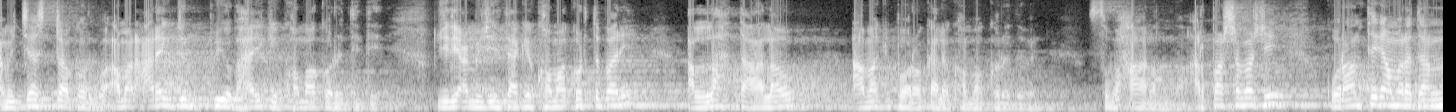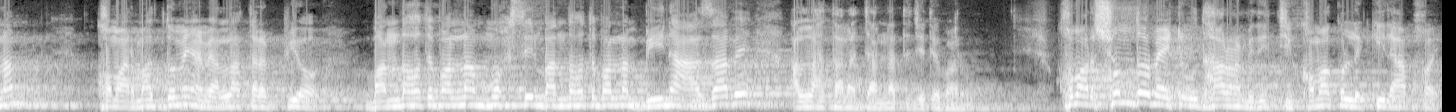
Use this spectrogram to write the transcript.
আমি চেষ্টা করব আমার আরেকজন প্রিয় ভাইকে ক্ষমা করে দিতে। যদি আমি যদি তাকে ক্ষমা করতে পারি, আল্লাহ তালাও আমাকে পরকালে ক্ষমা করে দেবেন। সুবহান আর পাশাপাশি কোরআন থেকে আমরা জানলাম, ক্ষমার মাধ্যমে আমি আল্লাহ তালার প্রিয় বান্দা হতে পারলাম, মহসিন বান্দা হতে পারলাম, বিনা আজাবে আল্লাহ তালা জান্নাতে যেতে পারব ক্ষমার সুন্দর একটি উদাহরণ আমি দিচ্ছি, ক্ষমা করলে কী লাভ হয়?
